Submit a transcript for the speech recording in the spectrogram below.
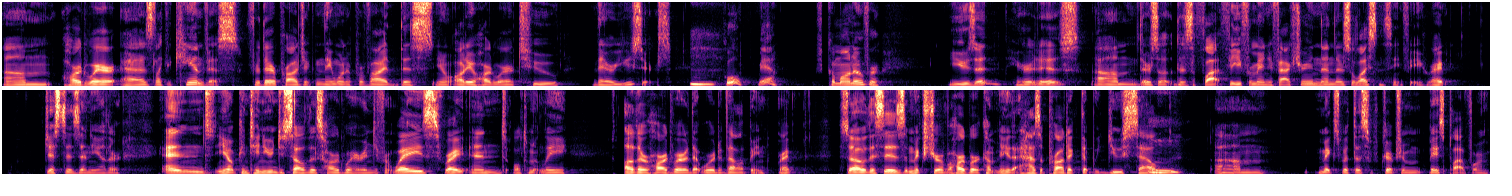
um, hardware as like a canvas for their project, and they want to provide this, you know, audio hardware to their users. Cool, yeah, come on over use it. Here it is. Um, there's a there's a flat fee for manufacturing, then there's a licensing fee, right? Just as any other, and you know, continuing to sell this hardware in different ways, right? And ultimately, other hardware that we're developing, right? So this is a mixture of a hardware company that has a product that we do sell, um, mixed with the subscription-based platform,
